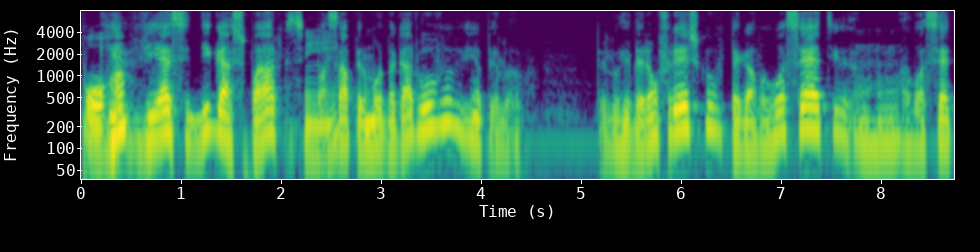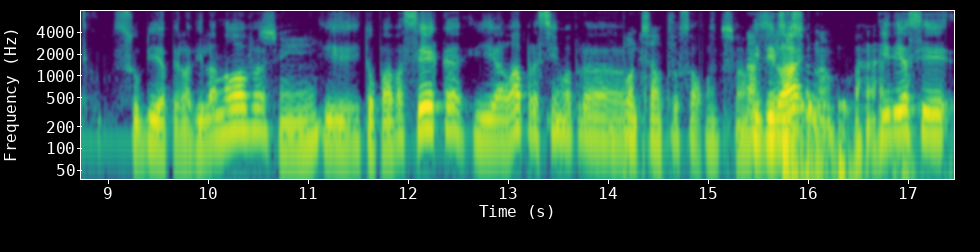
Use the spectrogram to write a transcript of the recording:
Porra. que viesse de Gaspar, Sim. passar pelo Morro da Garuva, vinha pelo, pelo Ribeirão Fresco, pegava a Rua 7, uhum. a Rua 7 subia pela Vila Nova Sim. E, e topava seca e ia lá para cima para Ponto Salto. o Salto. Ponto Salto. e de lá iria se,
